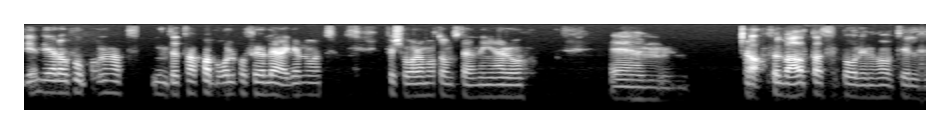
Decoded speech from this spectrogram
det är en del av fotbollen att inte tappa boll på fel lägen och att försvara mot omställningar och ehm, ja, förvalta sitt bollinnehav till,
